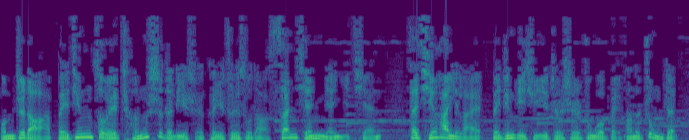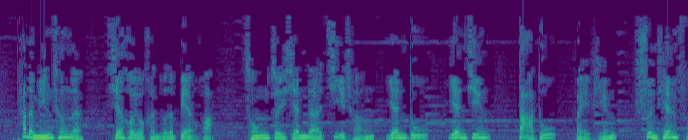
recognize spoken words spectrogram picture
我们知道啊，北京作为城市的历史可以追溯到三千年以前。在秦汉以来，北京地区一直是中国北方的重镇。它的名称呢，先后有很多的变化，从最先的蓟城、燕都、燕京、大都、北平、顺天府，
